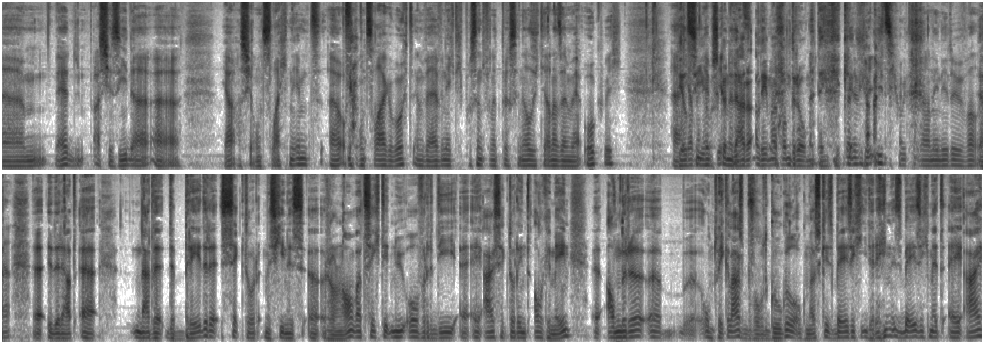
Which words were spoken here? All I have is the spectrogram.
Um, hè, als je ziet dat ja, als je ontslag neemt uh, of ontslagen wordt en 95% van het personeel zegt ja, dan zijn wij ook weg. Uh, Veel ja, CEO's kunnen daar alleen maar van dromen, denk ik. Dan heb je iets goed gedaan in ieder geval. Ja. Uh, inderdaad. Naar de, de bredere sector, misschien is Roland, wat zegt dit nu over die AI-sector in het algemeen? andere ontwikkelaars, bijvoorbeeld Google, ook Musk is bezig, iedereen is bezig met AI.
